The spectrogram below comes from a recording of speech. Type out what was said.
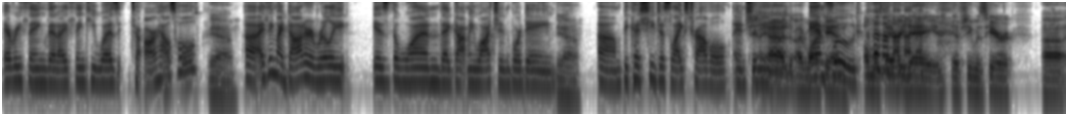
everything that I think he was to our household. yeah, Uh I think my daughter really is the one that got me watching Bourdain yeah. um because she just likes travel and she She, yeah, I'd, I'd walk and in food. almost every day if she was here. Uh,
